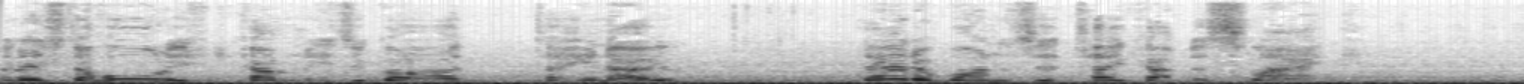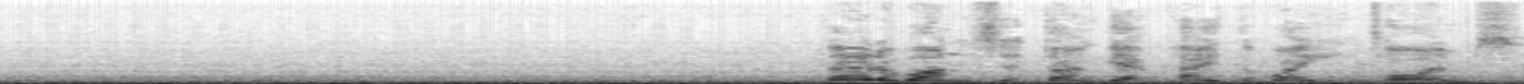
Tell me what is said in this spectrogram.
And it's the haulage companies have got to, you know, they're the ones that take up the slack. They're the ones that don't get paid the waiting times.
